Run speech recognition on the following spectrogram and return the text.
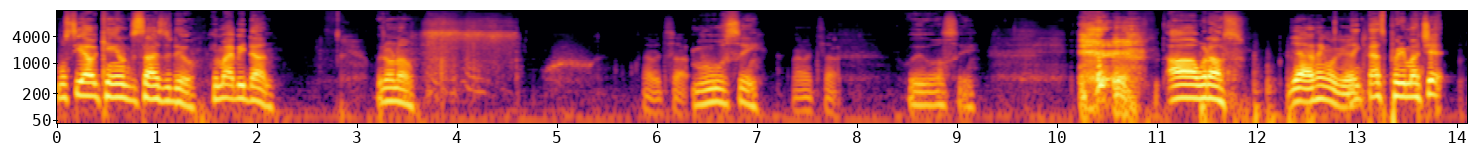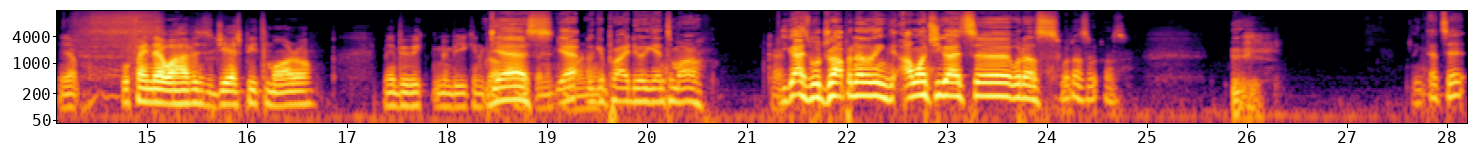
We'll see how Cain decides to do. He might be done. We don't know. That would suck. We'll see. That would suck. We will see. uh, what else? Yeah, I think we're good. I think that's pretty much it. Yep. We'll find out what happens to GSP tomorrow. Maybe we maybe you can drop something. yes. Yeah, we can probably do it again tomorrow. Okay. You guys will drop another thing. I want you guys to. What else? What else? What else? I think that's it.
